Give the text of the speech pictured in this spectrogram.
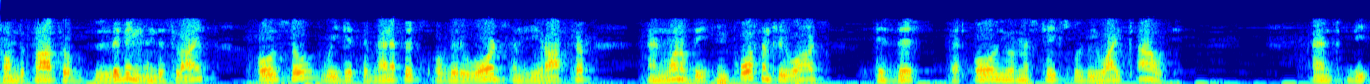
from the part of living in this life, also we get the benefits of the rewards in the hereafter. And one of the important rewards is this: that all your mistakes will be wiped out. And the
